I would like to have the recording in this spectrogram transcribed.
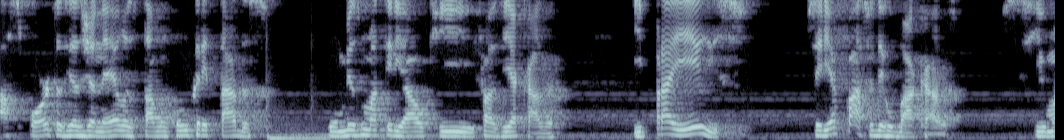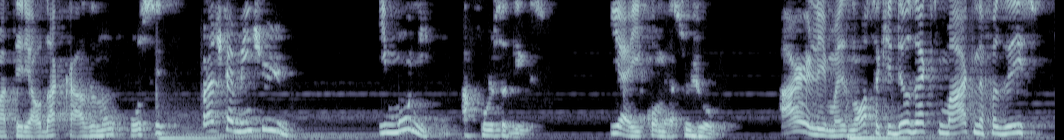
as portas e as janelas estavam concretadas com o mesmo material que fazia a casa. E para eles seria fácil derrubar a casa se o material da casa não fosse praticamente imune à força deles. E aí começa o jogo. Arlie, mas nossa, que Deus Ex Machina fazer isso.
